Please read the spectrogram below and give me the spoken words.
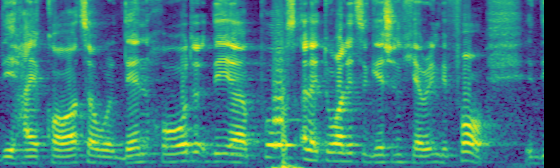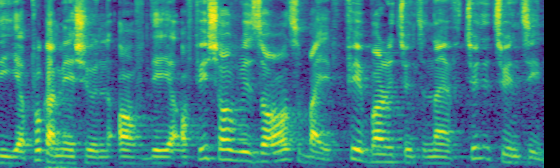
The High Court uh, will then hold the uh, post-electoral litigation hearing before the uh, proclamation of the official results by February 29th, 2020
